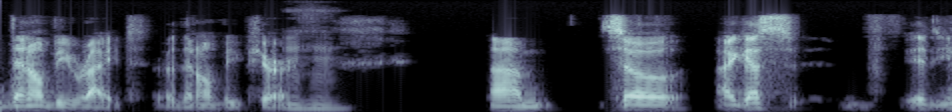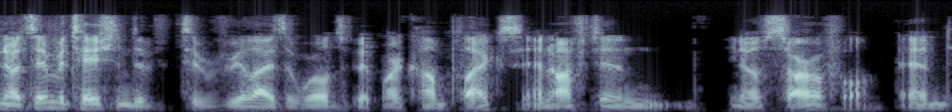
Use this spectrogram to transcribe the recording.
then I'll be right or then I'll be pure. Mm-hmm. Um, so I guess, it, you know, it's an invitation to, to realize the world's a bit more complex and often, you know, sorrowful. And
